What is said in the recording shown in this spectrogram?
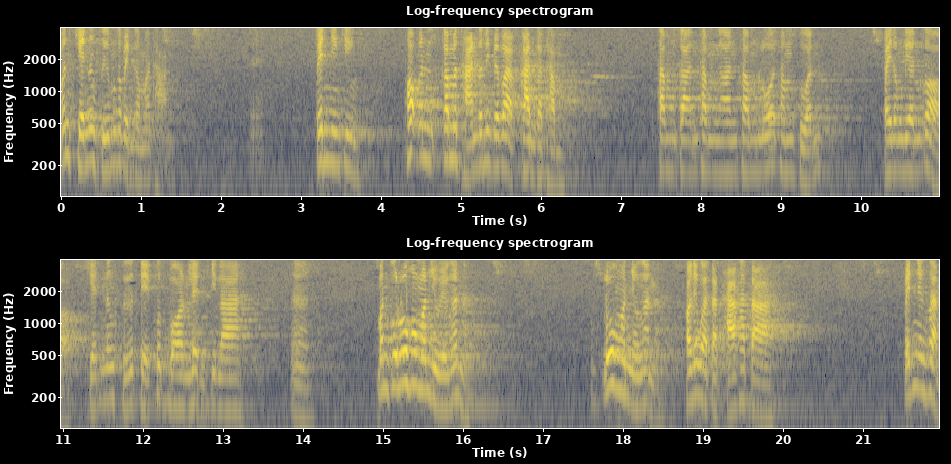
มันเขียนหนังสือมันก็เป็นกรรมฐาน เป็นจริงๆ ราะมันกรรมฐานตอนนี้แปลว่าการกระทำทำการทำงานทำรั้วทำสวน ไปโรงเรียนก็เขียนหนังสือเตะฟุตบอลเล่นกีฬาอ่ามันก็รู้ของมันอยู่อย่างนั้นนะรู้มันอย่างนั้นนะเขาเรียกว่าตัถาคตา เป็นอย่างนั้น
